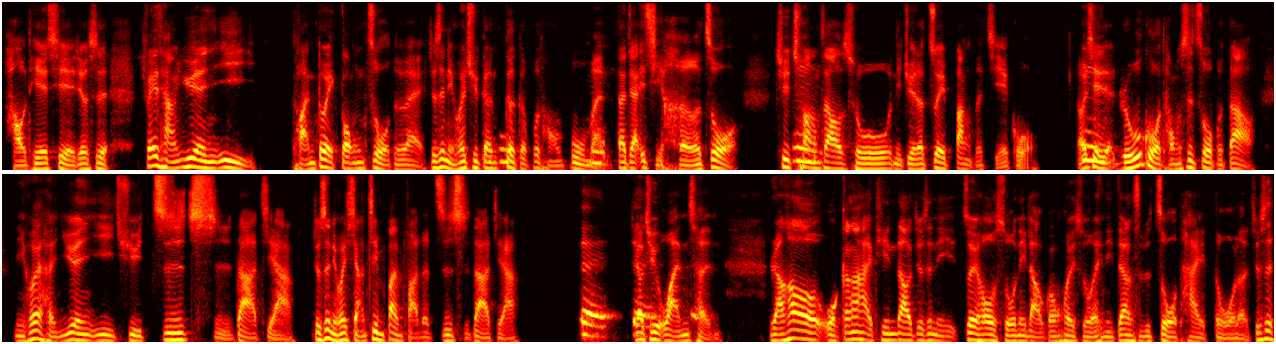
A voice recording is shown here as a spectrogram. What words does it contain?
好贴切，就是非常愿意团队工作，对不对？就是你会去跟各个不同的部门，嗯、大家一起合作，去创造出你觉得最棒的结果。嗯、而且如果同事做不到，你会很愿意去支持大家，就是你会想尽办法的支持大家，对，对要去完成。然后我刚刚还听到，就是你最后说你老公会说，哎，你这样是不是做太多了？就是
